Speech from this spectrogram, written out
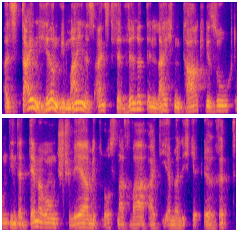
als dein Hirn wie meines einst verwirrt den leichten Tag gesucht und in der Dämmerung schwer mit Lust nach Wahrheit jämmerlich geirrt.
